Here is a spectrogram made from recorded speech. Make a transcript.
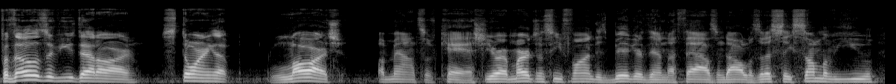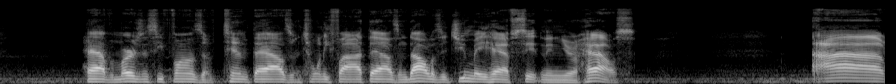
For those of you that are storing up large amounts of cash. Your emergency fund is bigger than a thousand dollars. Let's say some of you have emergency funds of ten thousand, twenty-five thousand dollars that you may have sitting in your house. Uh,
